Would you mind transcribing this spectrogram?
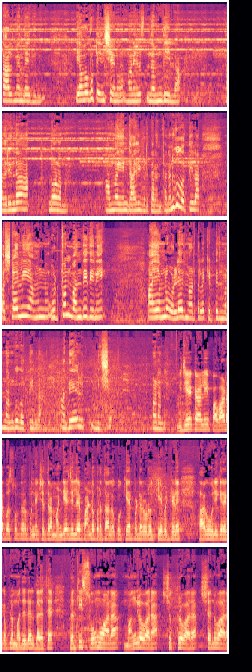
ತಾಳ್ಮೆಯಿಂದ ಇದ್ದೀನಿ. ಯಾವಾಗೂ ಟೆನ್ಷನು ಮನೇಲಿ ನೆಮ್ಮದಿ ಇಲ್ಲ. ಅದರಿಂದ ನೋಡೋಣ. ಅಮ್ಮ ಏನು ದಾರಿ ಬಿಡ್ತಾಳಂತ ನನಗೂ ಗೊತ್ತಿಲ್ಲ. ಫಸ್ಟ್ ಟೈಮ್ ಅಮ್ಮನ ಹುಡ್ಕೊಂಡು ಬಂದಿದ್ದೀನಿ. ಆ ಎಮ್ಮಳು ಒಳ್ಳೇದು ಮಾಡ್ತಾಳೆ ಕೆಟ್ಟದ್ದು ಮಾಡಿ ನಮಗೂ ಗೊತ್ತಿಲ್ಲ. ಆ ದೇವ್ರ ನಿಕ್ಷೆ ನೋಡೋಣ. ವಿಜಯಕಾಳಿ, ಪವಾಡ ಬಸವಂತರ ಪುಣ್ಯಕ್ಷೇತ್ರ, ಮಂಡ್ಯ ಜಿಲ್ಲೆ, ಪಾಂಡವಪುರ ತಾಲೂಕು ಕೇರ್ಪೇಟೆ ರೋಡು ಕೆ ಬೆಟ್ಟೆಳೆ ಹಾಗೂ ಹುಲಿಕೆರೆ ಕಪ್ಪಲು ಮಧ್ಯದಲ್ಲಿ ಬರುತ್ತೆ. ಪ್ರತಿ ಸೋಮವಾರ, ಮಂಗಳವಾರ, ಶುಕ್ರವಾರ, ಶನಿವಾರ,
